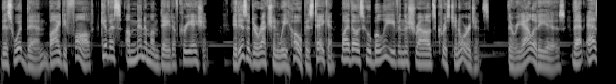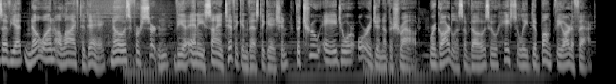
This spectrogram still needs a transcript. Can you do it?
This would then, by default, give us a minimum date of creation, it is a direction we hope is taken by those who believe in the shroud's Christian origins. The reality is that as of yet no one alive today knows for certain via any scientific investigation the true age or origin of the shroud, regardless of those who hastily debunk the artifact.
